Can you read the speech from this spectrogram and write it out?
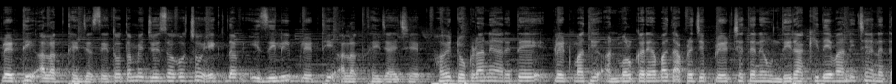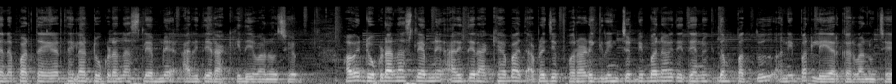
પ્લેટથી અલગ થઈ જશે. તો તમે જોઈ શકો છો એકદમ ઇઝીલી પ્લેટથી અલગ થઈ જાય છે. હવે ઢોકળાને આ રીતે પ્લેટમાંથી અનમોલ કર્યા બાદ આપણે જે પ્લેટ છે તેને ઊંધી રાખી દેવાની છે અને તેના પર તૈયાર થયેલા ઢોકળાના સ્લેબને આ રીતે રાખી દેવાનો છે. હવે ઢોકળાના સ્લેબને આ રીતે રાખ્યા બાદ આપણે જે ફરાળી ગ્રીન ચટણી બનાવી હતી તેનું એકદમ પતલું આની પર લેયર કરવાનું છે.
